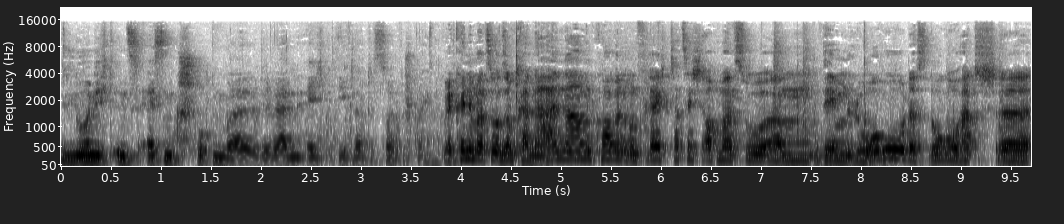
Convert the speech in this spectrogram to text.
nur nicht ins Essen spucken, weil wir werden echt ekelhaftes Zeug besprechen. Wir können ja mal zu unserem Kanalnamen kommen und vielleicht tatsächlich auch mal zu ähm, dem Logo. Das Logo hat äh,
